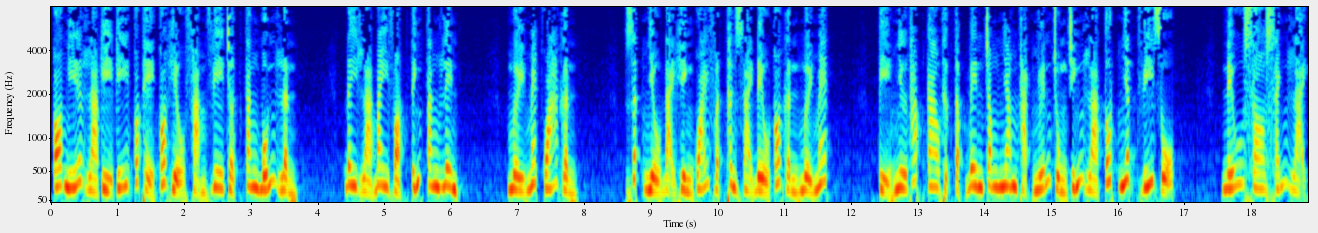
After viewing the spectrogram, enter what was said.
Có nghĩa là kỳ kỹ có thể có hiệu phạm vi chợt tăng bốn lần. Đây là bay vọt tính tăng lên. mười mét quá gần. Rất nhiều đại hình quái vật thân dài đều có gần mười mét. Tỉ như tháp cao thực tập bên trong nham thạch nguyễn trùng chính là tốt nhất ví dụ. Nếu so sánh lại.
